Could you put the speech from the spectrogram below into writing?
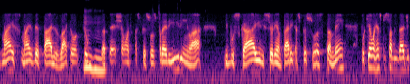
mais, mais detalhes lá que eu, que uhum. eu até chamo as pessoas para irem lá e buscar e se orientarem. As pessoas também, porque é uma responsabilidade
